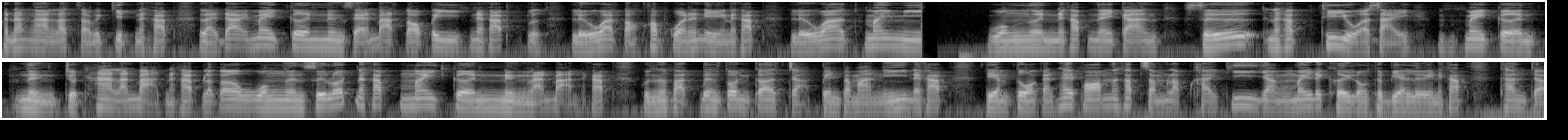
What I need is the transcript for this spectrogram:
พนักงานรัฐสาวิกิจนะครับรายได้ไม่เกิน 1 0 0 0 0แบาทต่อปีนะครับ หรือว่าต่อครอบครัวนั่นเองนะครับ หรือว่าไม่มี วงเงินนะครับในการซื้อนะครับที่อยู่อาศัยไม่เกิน 1.5 ล้านบาทนะครับแล้วก็วงเงินซื้อรถนะครับไม่เกิน 1 ล้านบาทนะครับคุณสมบัติเบื้องต้นก็จะเป็นประมาณนี้นะครับเตรียมตัวกันให้พร้อมนะครับสำหรับใครที่ยังไม่ได้เคยลงทะเบียนเลยนะครับท่านจะ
